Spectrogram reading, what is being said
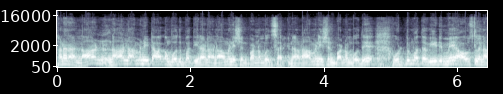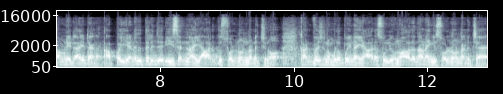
ஆனால் நான் நான் நான் நாமினேட் ஆகும்போது பார்த்தீங்கன்னா நான் நாமினேஷன் பண்ணும்போது சாரி நான் நாமினேஷன் பண்ணும்போது ஒட்டுமொத்த வீடுமே ஹவுஸில் நாமினேட் ஆகிட்டாங்க அப்போ எனக்கு தெரிஞ்ச ரீசன் நான் யாருக்கு சொல்லணும்னு நினச்சினோ கன்ஃபெஷன் ரூமில் போய் நான் யாரை சொல்லணும் அதை தான் நான் இங்கே சொல்லணும்னு நினச்சேன்.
